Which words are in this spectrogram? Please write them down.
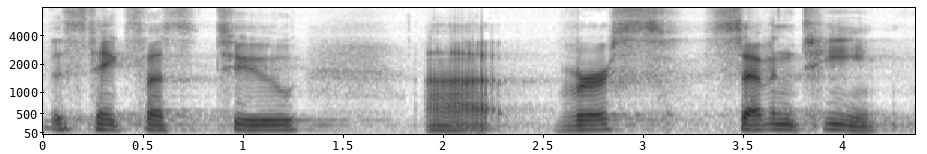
This takes us to uh, verse 17.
